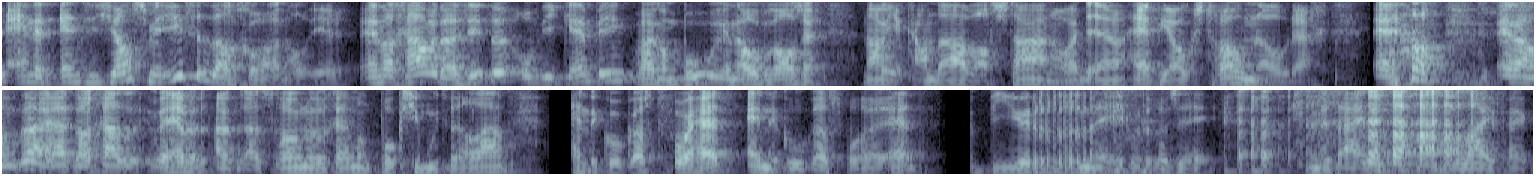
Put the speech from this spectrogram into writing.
En het enthousiasme is er dan gewoon alweer. En dan gaan we daar zitten op die camping waar een boer en overal zegt... Nou, je kan daar wel staan hoor, dan heb je ook stroom nodig. En dan, en dan, nou ja, dan gaat het... We hebben uiteraard stroom nodig, hè, want Poxy moet wel aan. En de koelkast voor het En de koelkast voor het... bier. Nee, voor de rosé. Met ijs. Dat is een lifehack.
